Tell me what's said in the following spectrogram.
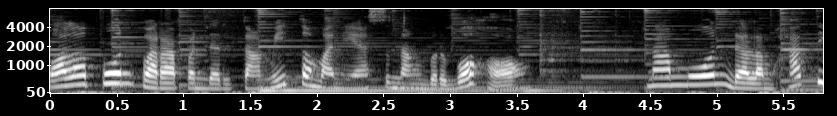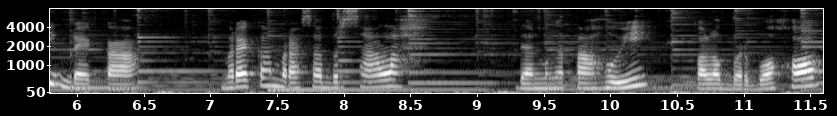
Walaupun para penderita mitomania senang berbohong, namun dalam hati mereka, mereka merasa bersalah dan mengetahui kalau berbohong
